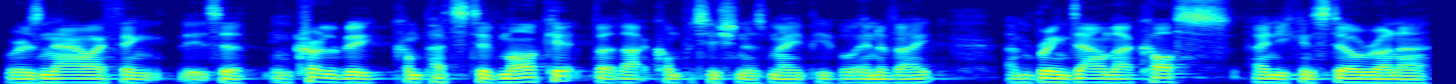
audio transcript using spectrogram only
whereas now I think it's an incredibly competitive market, but that competition has made people innovate and bring down their costs, and you can still run a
